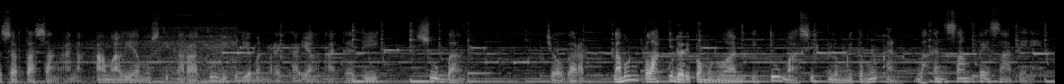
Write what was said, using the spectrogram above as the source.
beserta sang anak Amalia Mustika Ratu di kediaman mereka yang ada di Subang, Jawa Barat. Namun pelaku dari pembunuhan itu masih belum ditemukan bahkan sampai saat ini.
